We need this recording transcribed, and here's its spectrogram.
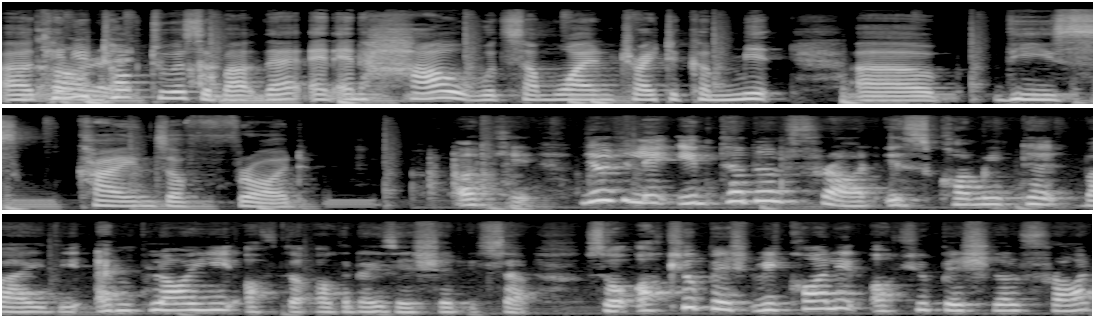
Uh, can you talk to us about that? And, and how would someone try to commit uh, these kinds of fraud? Okay. Usually, internal fraud is committed by the employee of the organization itself. So, occupation we call it occupational fraud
